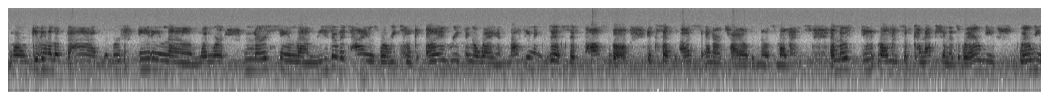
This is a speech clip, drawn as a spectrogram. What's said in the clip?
when we're giving them a bath, when we're feeding them, when we're nursing them, these are the times where we take everything away and nothing exists if possible except us and our child in those moments. And those deep moments of connection is where we where we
